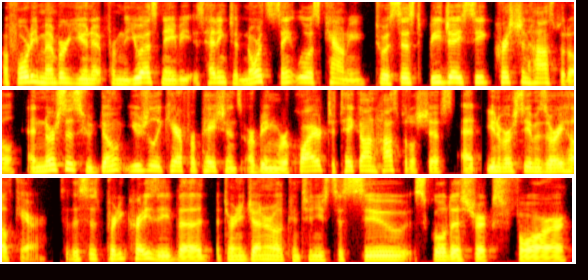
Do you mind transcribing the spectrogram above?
A 40 member unit from the U.S. Navy is heading to North St. Louis County to assist BJC Christian Hospital, and nurses who don't usually care for patients are being required to take on hospital shifts at University of Missouri Healthcare. So, this is pretty crazy. The Attorney General continues to sue school districts for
